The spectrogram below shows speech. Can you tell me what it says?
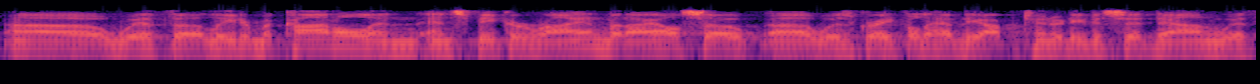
uh, with uh, Leader McConnell and, and Speaker Ryan, but I also uh, was grateful to have the opportunity to sit down with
